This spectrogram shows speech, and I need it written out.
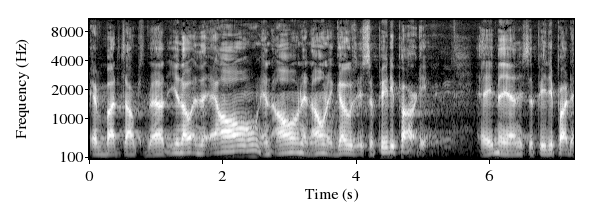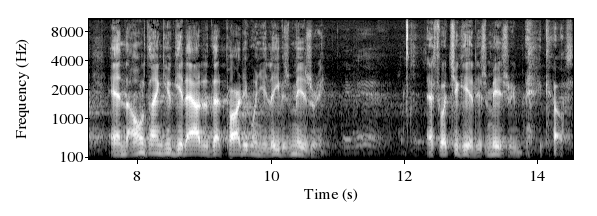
Everybody talks about, you know, and on and on and on it goes. It's a pity party. Amen. It's a pity party. And the only thing you get out of that party when you leave is misery. That's what you get is misery because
